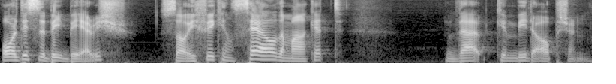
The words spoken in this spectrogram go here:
Or this is a bit bearish. So if we can sell the market, that can be the option.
